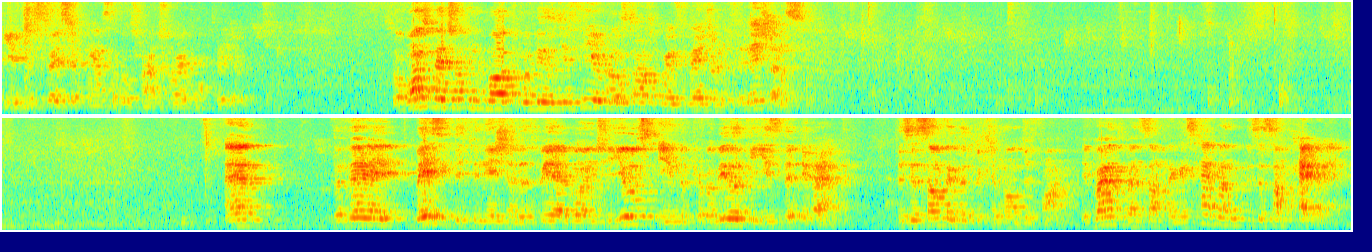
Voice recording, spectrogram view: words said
here, just raise your hands I will try to write more clearly. So once we're talking about probability theory, we'll start with major definitions. And the very basic definition that we are going to use in the probability is the event. This is something that we cannot define. Event, when something is happened, this is some happening.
